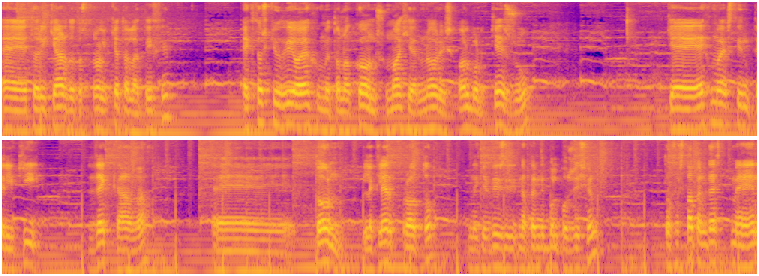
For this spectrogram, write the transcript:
Ε, το Ricciardo, το Stroll και το Latifi. Εκτός Q2 έχουμε τον Ocon, Schumacher, Norris, Albon και Ζου. Και έχουμε στην τελική δεκάδα ε, τον Leclerc πρώτο να κερδίζει, να παίρνει την pole position. Το Verstappen δεύτερο με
